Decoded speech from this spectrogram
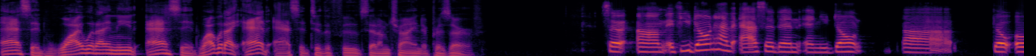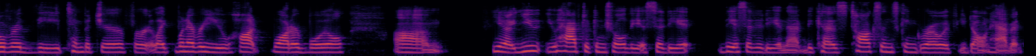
acid. Why would I need acid? Why would I add acid to the foods that I'm trying to preserve? So um, if you don't have acid and, and you don't uh, go over the temperature for like whenever you hot water boil, um, you know, you you have to control the acidity the acidity in that because toxins can grow if you don't have it.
